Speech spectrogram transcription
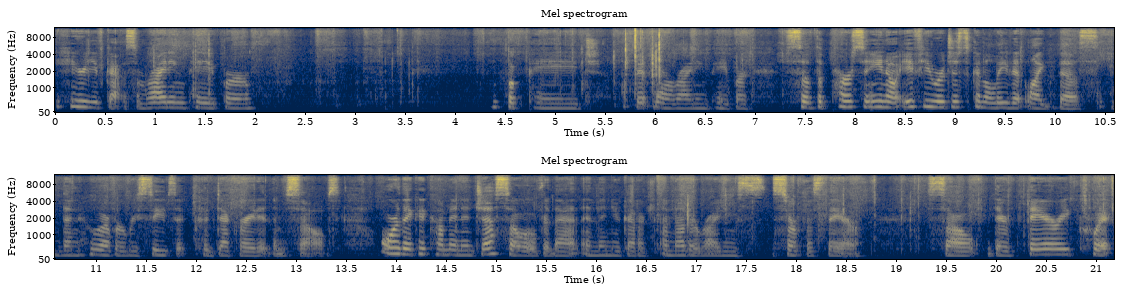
here you've got some writing paper, book page, a bit more writing paper. So the person, you know, if you were just going to leave it like this, then whoever receives it could decorate it themselves. Or they could come in and gesso over that, and then you've got a, another writing surface there. So they're very quick,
